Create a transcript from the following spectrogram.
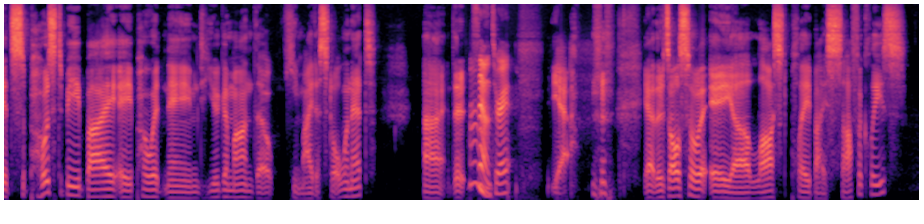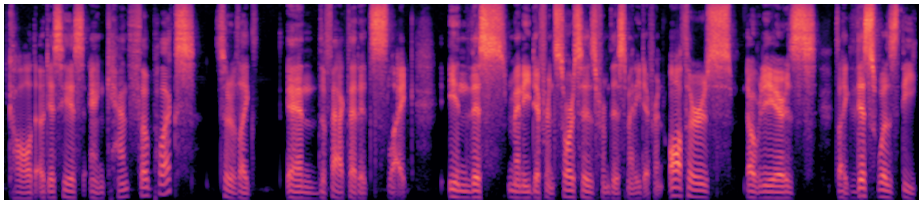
It's supposed to be by a poet named Eugamon, though he might have stolen it. Uh, there, Hmm. Sounds right. yeah. yeah, there's also a uh, lost play by Sophocles called Odysseus Akanthoplex. Sort of like, and the fact that it's like in this many different sources from this many different authors over the years. It's like this was the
